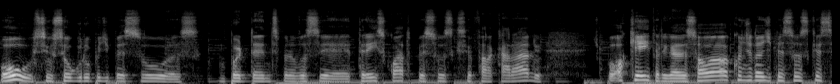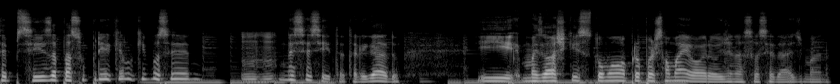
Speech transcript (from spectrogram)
Ou se o seu grupo de pessoas importantes para você é 3, 4 pessoas que você fala, caralho, tipo, ok, tá ligado? É só a quantidade de pessoas que você precisa para suprir aquilo que você uhum. necessita, tá ligado? E, mas eu acho que isso toma uma proporção maior hoje na sociedade, mano.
